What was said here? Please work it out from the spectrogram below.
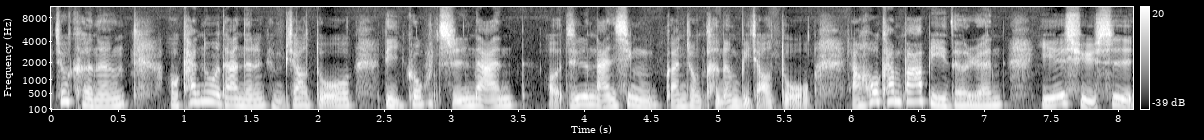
就可能我看诺兰的人可能比较多，理工直男哦，就是男性观众可能比较多，然后看芭比的人，也许是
